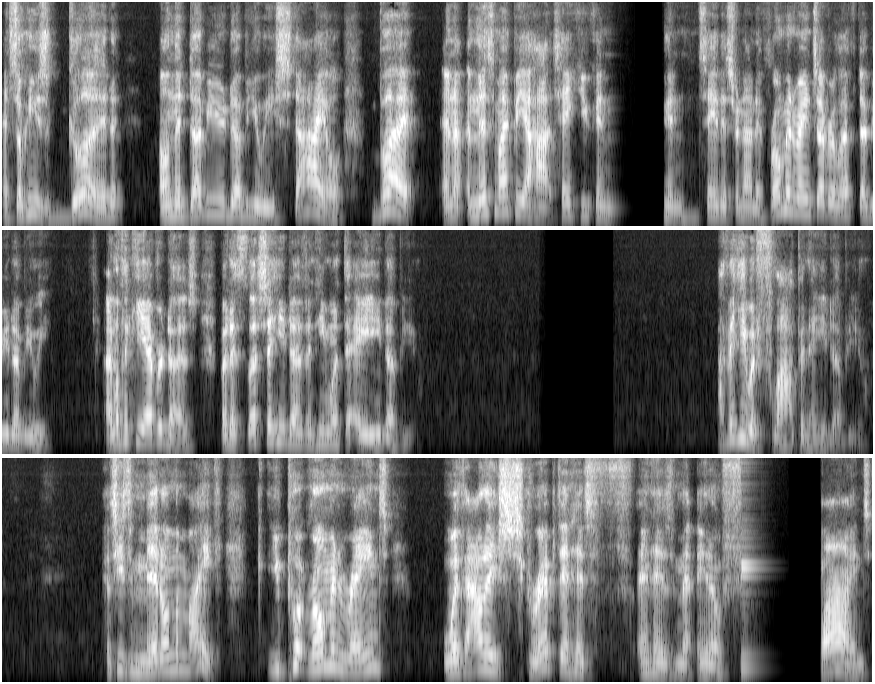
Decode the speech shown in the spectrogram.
and so he's good on the WWE style. But and and this might be a hot take. You can you can say this or not. If Roman Reigns ever left WWE, I don't think he ever does. But if let's say he does and he went to AEW, I think he would flop in AEW because he's mid on the mic. You put Roman Reigns without a script in his in his you know lines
